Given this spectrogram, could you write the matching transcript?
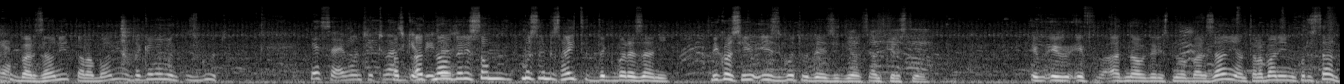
Yeah. Barzani, Talabani, and the government is good. Yes, I want you to ask But, you but now there is some Muslims hated the Barzani because he is good with the Yazidis and Christians. If, if, if uh, now there is no Barzani and Talabani in Kurdistan,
